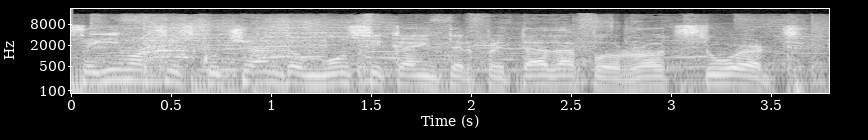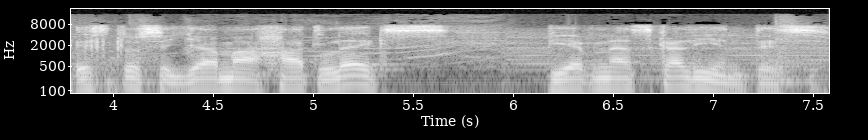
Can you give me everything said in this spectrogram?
Seguimos escuchando música interpretada por Rod Stewart. Esto se llama Hot Legs, piernas calientes.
